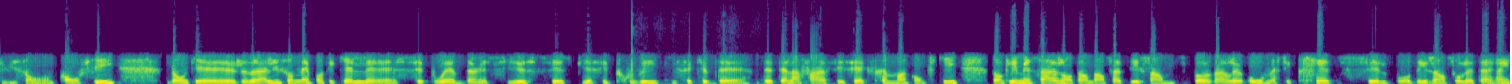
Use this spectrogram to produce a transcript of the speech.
qui lui sont confiées. Donc, euh, je dire, aller sur n'importe quel euh, site web d'un CIUS 6 puis essayer de trouver qui s'occupe de, de telle affaire, c'est extrêmement compliqué. Donc, les messages ont tendance à descendre du bas vers le haut, mais c'est très difficile pour des gens sur le terrain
